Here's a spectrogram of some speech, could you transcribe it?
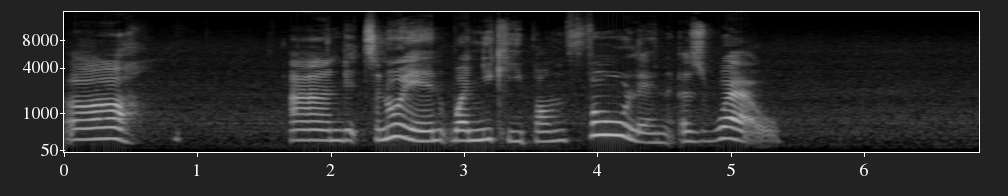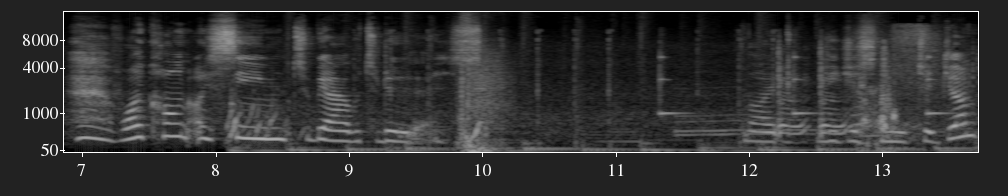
Oh. And it's annoying when you keep on falling as well. Why can't I seem to be able to do this? Like, you just need to jump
